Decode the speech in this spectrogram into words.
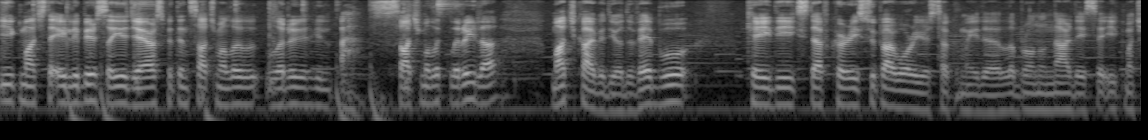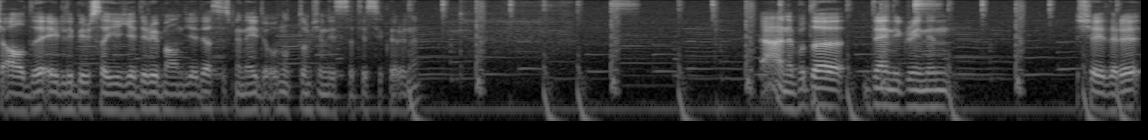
ilk maçta 51 sayı J.R. Smith'in saçmalıkları ah, saçmalıklarıyla maç kaybediyordu ve bu KD, Steph Curry Super Warriors takımıydı. LeBron'un neredeyse ilk maçı aldığı 51 sayı, 7 rebound, 7 asist mi neydi unuttum şimdi istatistiklerini. Yani bu da Danny Green'in şeyleri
